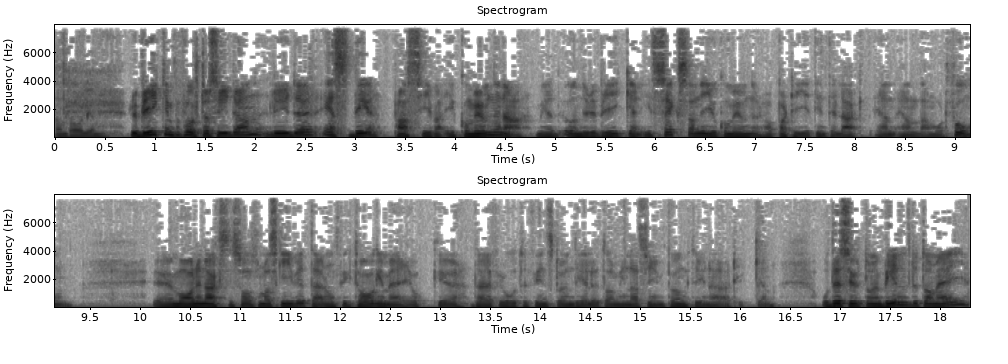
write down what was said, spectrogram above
Antagligen. Rubriken på första sidan lyder SD passiva i kommunerna med underrubriken I sex av nio kommuner har partiet inte lagt en enda motion. Eh, Malin Axelsson som har skrivit där, hon fick tag i mig och eh, därför återfinns då en del av mina synpunkter i den här artikeln. Och dessutom en bild av mig.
